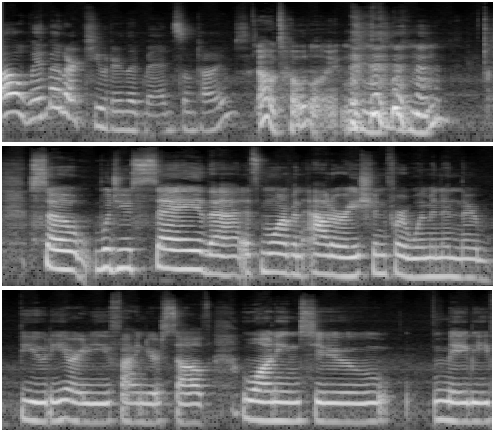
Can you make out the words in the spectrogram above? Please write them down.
oh, women are cuter than men sometimes. Oh, totally. Mhm, mhm. So, would you say that it's more of an adoration for women and their beauty, or do you find yourself wanting to maybe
